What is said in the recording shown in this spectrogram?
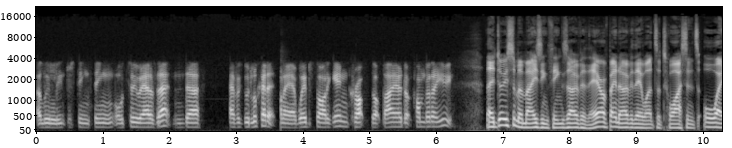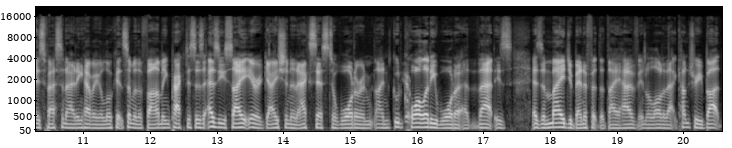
a little interesting thing or two out of that. And, uh, have a good look at it on our website again, crop.bayer.com.au. They do some amazing things over there. I've been over there once or twice, and it's always fascinating having a look at some of the farming practices. As you say, irrigation and access to water and, and good yep. quality water at that is as a major benefit that they have in a lot of that country. But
